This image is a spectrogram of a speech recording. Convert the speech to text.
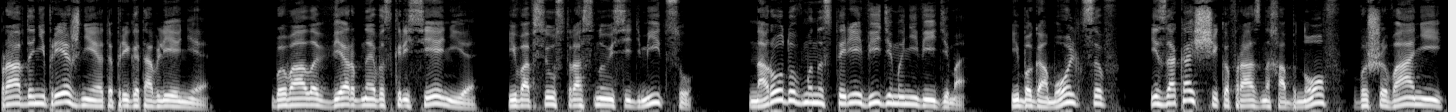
Правда, не прежнее это приготовление. Бывало в вербное воскресенье и во всю страстную седмицу народу в монастыре видимо-невидимо, и богомольцев, и заказчиков разных обнов, вышиваний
